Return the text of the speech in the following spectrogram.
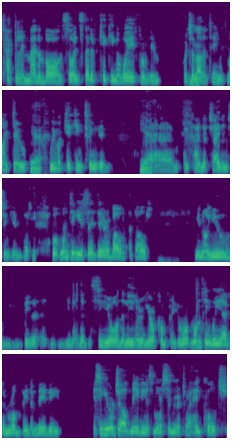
tackle him man and ball. So instead of kicking away from him, which yeah. a lot of teams might do, yeah. we were kicking to him. Yeah, um, and kind of challenging him. But well, one thing you said there about about you know you being a, you know the, the CEO and the leader of your company. One thing we have in rugby that maybe you see your job maybe is more similar to a head coach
